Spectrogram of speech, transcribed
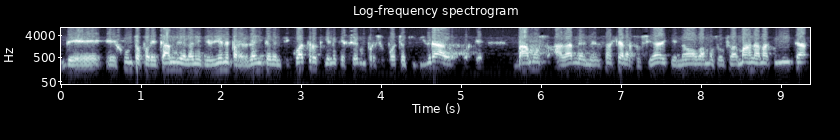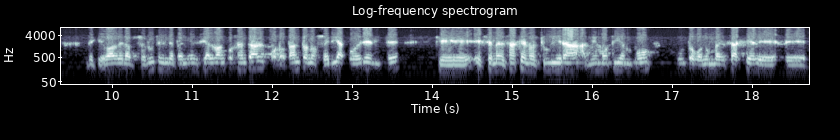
de eh, Juntos por el Cambio del año que viene para el 2024 tiene que ser un presupuesto equilibrado, porque vamos a darle el mensaje a la sociedad de que no vamos a usar más la maquinita, de que va a haber absoluta independencia del Banco Central, por lo tanto no sería coherente que ese mensaje no estuviera al mismo tiempo junto con un mensaje de,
